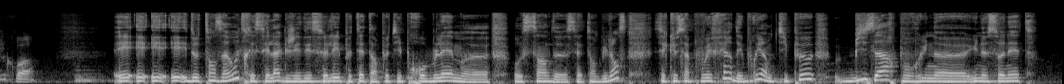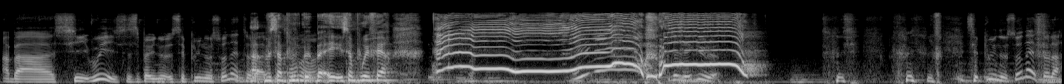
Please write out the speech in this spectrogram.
Je crois. Et, et- et- de temps à autre, et c'est là que j'ai décelé peut-être un petit problème euh, au sein de cette ambulance, c'est que ça pouvait faire des bruits un petit peu bizarres pour une, euh, une sonnette. Ah bah si, oui, c'est pas une, c'est plus une sonnette. Ah, là, mais ça pouvait, bah, et ça pouvait faire... c'est plus une sonnette là.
